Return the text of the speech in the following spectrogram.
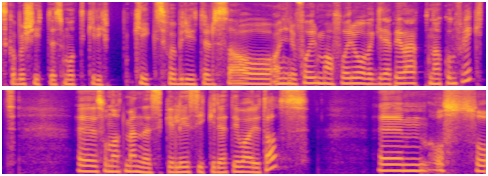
skal beskyttes mot krigsforbrytelser og andre former for overgrep i væpna konflikt, sånn at menneskelig sikkerhet ivaretas. Og så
